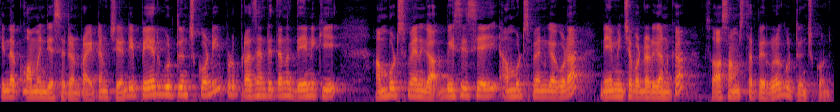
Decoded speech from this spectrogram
కింద కామెంట్ చేసేటువంటి ఐటమ్ చేయండి. పేరు గుర్తుంచుకోండి. ఇప్పుడు ప్రజెంట్ ఇతను దేనికి అంబుడ్స్మెన్గా బీసీసీఐ అంబుడ్స్మెన్గా కూడా నియమించబడ్డాడు కనుక సో ఆ సంస్థ పేరు కూడా గుర్తుంచుకోండి.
